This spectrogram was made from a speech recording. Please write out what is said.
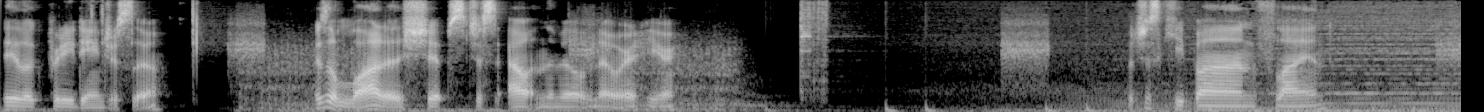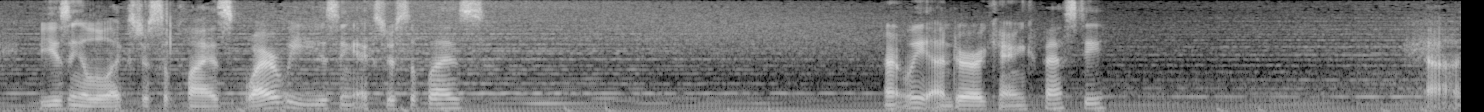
They look pretty dangerous though. There's a lot of ships just out in the middle of nowhere here. Just keep on flying. We're using a little extra supplies. Why are we using extra supplies? Aren't we under our carrying capacity? Nah,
